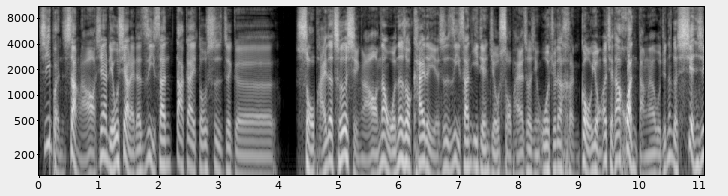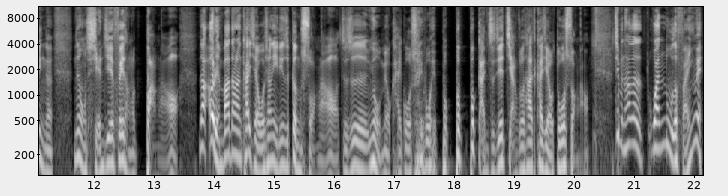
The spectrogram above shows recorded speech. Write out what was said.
基本上了啊，现在留下来的 Z 三大概都是这个手排的车型啊。哦，那我那时候开的也是 Z 三一点九手排的车型，我觉得很够用，而且它换挡呢，我觉得那个线性的那种衔接非常的棒了哦。那二点八当然开起来，我相信一定是更爽了哦。只是因为我没有开过，所以我也不不不敢直接讲说它开起来有多爽啊。基本它的弯路的反应，因为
